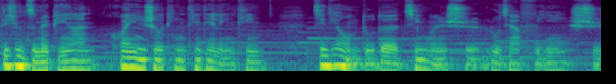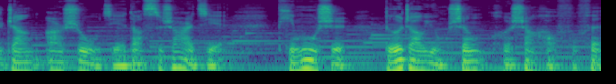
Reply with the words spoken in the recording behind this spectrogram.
弟兄姊妹平安，欢迎收听天天聆听。今天我们读的经文是《路加福音》十章二十五节到四十二节，题目是“得着永生和上好福分”。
